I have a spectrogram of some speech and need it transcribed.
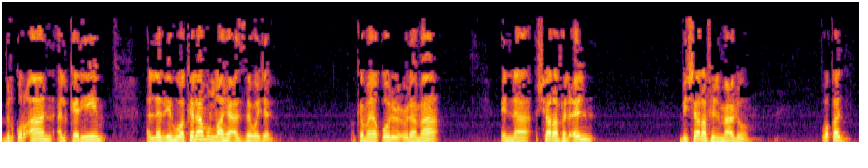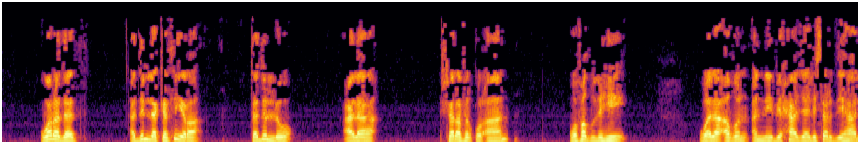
بالقرآن الكريم الذي هو كلام الله عز وجل. وكما يقول العلماء إن شرف العلم بشرف المعلوم. وقد وردت أدلة كثيرة تدل على شرف القرآن وفضله ولا أظن أني بحاجة لسردها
